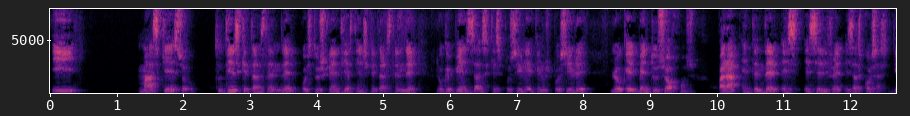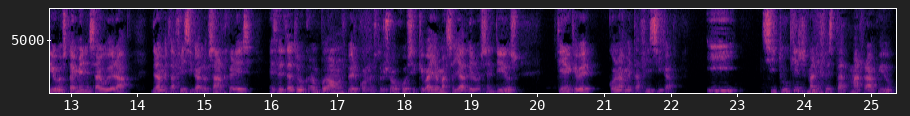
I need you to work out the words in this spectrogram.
Y más que eso, tú tienes que trascender pues tus creencias, tienes que trascender lo que piensas, que es posible, que no es posible, lo que ven tus ojos, para entender es, esas cosas. Dios también es algo de la, de la metafísica, los ángeles, etc. Todo lo que no podamos ver con nuestros ojos y que vaya más allá de los sentidos, tiene que ver con la metafísica. Y si tú quieres manifestar más rápido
